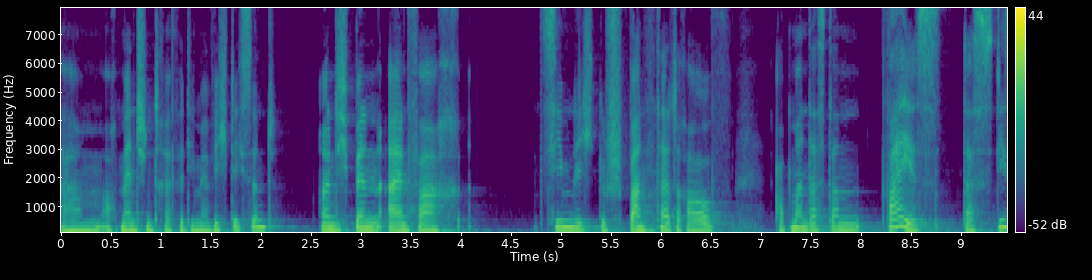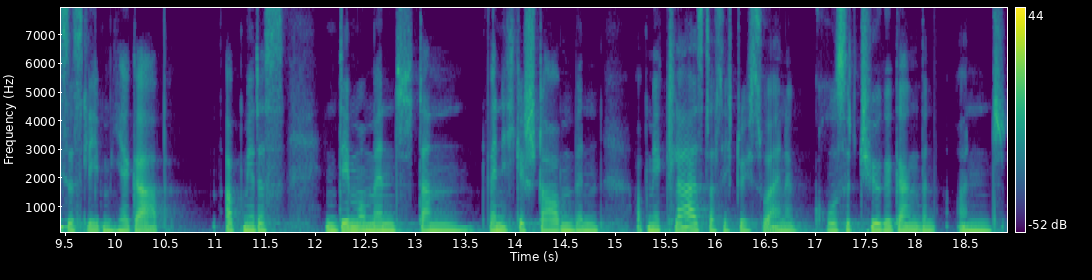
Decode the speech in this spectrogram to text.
ähm, auch Menschen treffe, die mir wichtig sind. Und ich bin einfach ziemlich gespannt darauf, ob man das dann weiß, dass es dieses Leben hier gab. Ob mir das in dem Moment dann, wenn ich gestorben bin, ob mir klar ist, dass ich durch so eine große Tür gegangen bin. Und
